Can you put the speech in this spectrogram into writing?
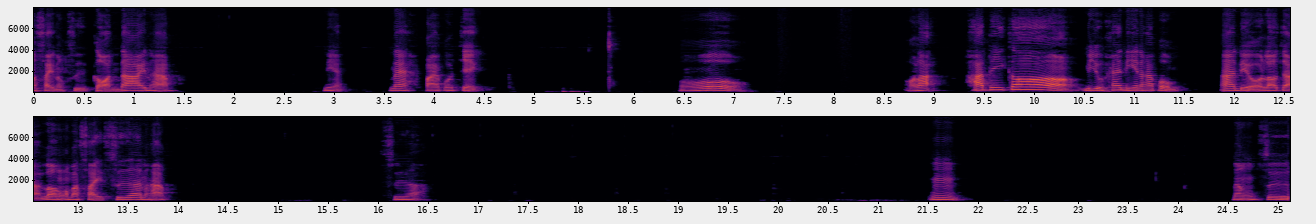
มาใส่หนังสือก่อนได้นะครับ เนี่ยแน่ไฟล์โปรเจกต์ โอ้เอาละพาร์ทนี้ก็มีอยู่แค่นี้นะครับผม อ่า เดี๋ยวเราจะลองเอามาใส่เสื้อนะครับ เสื้อ อืม หนังสือ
